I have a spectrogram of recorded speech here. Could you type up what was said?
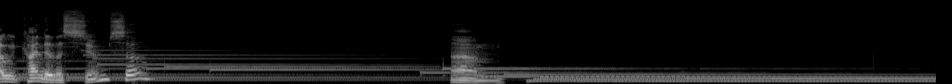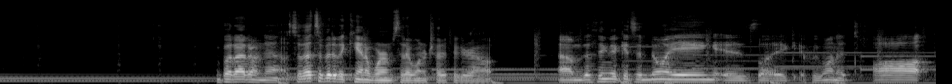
I would kind of assume so. Um, but I don't know. So that's a bit of a can of worms that I want to try to figure out. Um, the thing that gets annoying is like if we want to talk,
